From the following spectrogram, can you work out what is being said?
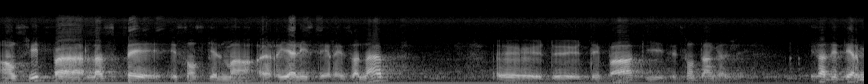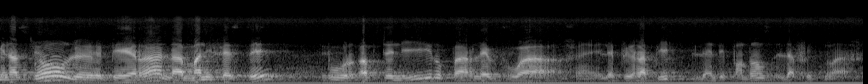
ensuite par l'aspect essentiellement réaliste et raisonnable euh, de débats qui se sont engagés. Sa détermination, le PRA l'a manifesté pour obtenir par les voies les plus rapides l'indépendance de l'Afrique noire.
